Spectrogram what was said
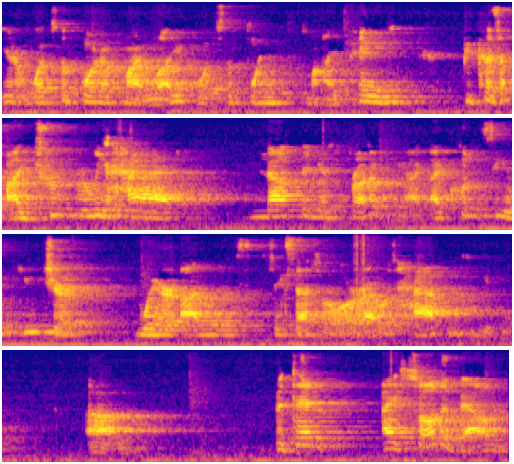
You know, what's the point of my life? What's the point of my pain? Because I truly had nothing in front of me. I, I couldn't see a future where I was successful or I was happy. Um, but then I saw the value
